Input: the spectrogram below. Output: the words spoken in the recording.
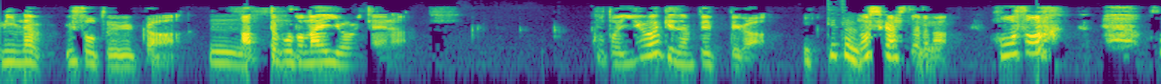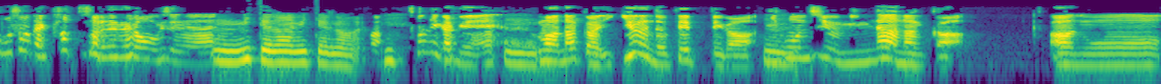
みんな嘘というか、うん。会ったことないよみたいなことを言うわけじゃん、ペッペが。言ってたもしかしたら、放送、放送でカットされてるかもしれない。うん、見てない見てない。まあとにかくね、うんまあなんか言うんだよ、ペッペが。うん日本人みんななんか、あのー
